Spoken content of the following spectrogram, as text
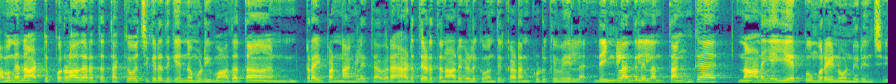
அவங்க நாட்டு பொருளாதாரத்தை தக்க வச்சுக்கிறதுக்கு என்ன முடியுமோ அதை தான் ட்ரை பண்ணாங்களே தவிர அடுத்தடுத்த நாடுகளுக்கு வந்து கடன் கொடுக்கவே இல்லை. இந்த இங்கிலாந்துல எல்லாம் தங்க நாணய ஏற்பு முறைன்னு ஒன்று இருந்துச்சு.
